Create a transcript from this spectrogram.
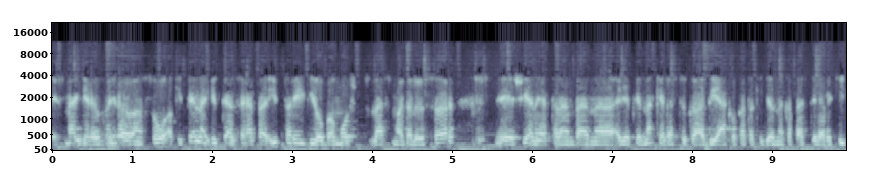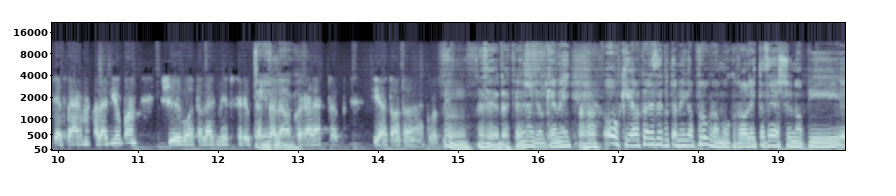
és megnyerő hölgyről van szó, aki tényleg gyükken szerepel itt a régióban, most lesz majd először, és ilyen értelemben egyébként megkérdeztük a diákokat, akik jönnek a fesztiválra, hogy kiket várnak a legjobban, és ő volt a legnépszerűbb, tehát vele akkor a legtöbb fiatal találkozni. Hmm, ez érdekes. Nagyon kemény. Oké, okay, akkor ezek után még a programokról, itt az első napi uh,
